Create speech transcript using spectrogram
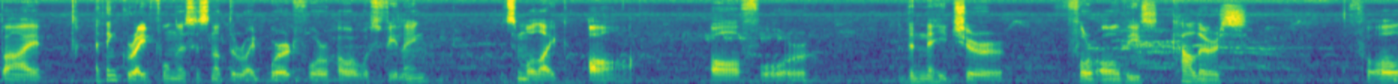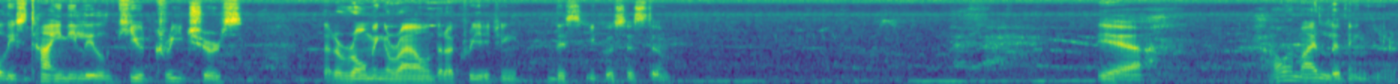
by, I think gratefulness is not the right word for how I was feeling. It's more like awe. Awe for the nature, for all these colors, for all these tiny little cute creatures that are roaming around, that are creating this ecosystem. Yeah. How am I living here?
